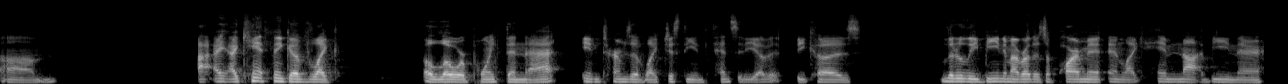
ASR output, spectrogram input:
um i i can't think of like a lower point than that in terms of like just the intensity of it because literally being in my brother's apartment and like him not being there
